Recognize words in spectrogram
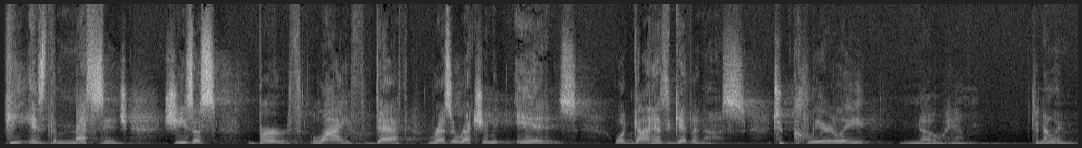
He is the message. Jesus' birth, life, death, resurrection is what God has given us to clearly know Him. To know Him.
